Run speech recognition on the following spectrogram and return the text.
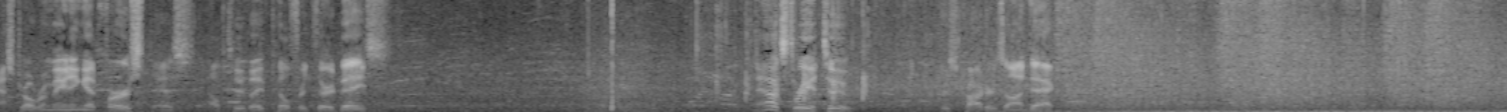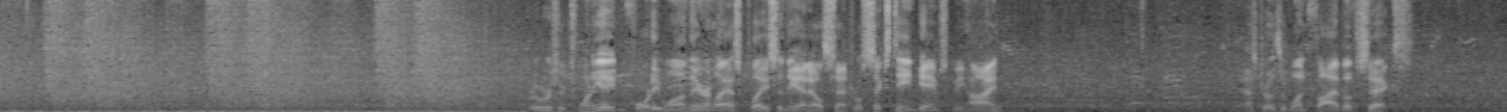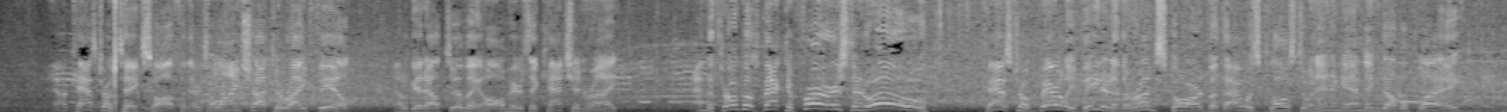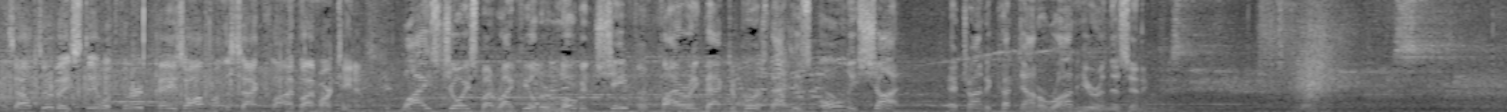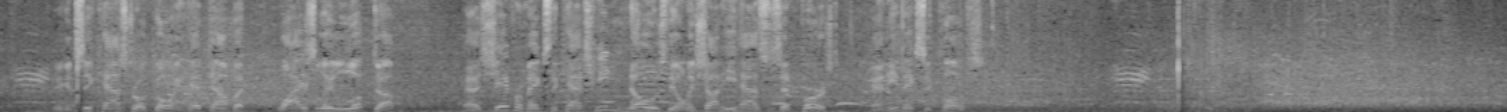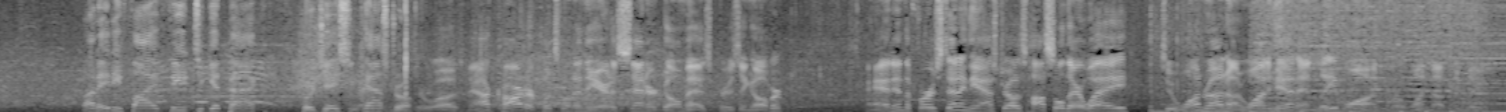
Castro remaining at first as Altuve pilfered third base. Now it's three and two. Chris Carter's on deck. Brewers are 28 and 41. They're in last place in the NL Central, 16 games behind. Astros have won five of six. Now Castro takes off, and there's a line shot to right field. That'll get Altuve home. Here's a catch in right. And the throw goes back to first, and whoa! Castro barely beat it, and the run scored, but that was close to an inning-ending double play. As Altuve's steal of third pays off on the sac fly by Martinez. Wise choice by right fielder Logan Schafer firing back to first. That his only shot at trying to cut down a run here in this inning. You can see Castro going head down, but wisely looked up. As Schafer makes the catch, he knows the only shot he has is at first, and he makes it close. About 85 feet to get back for Jason Castro. There was. Now Carter puts one in the air to center. Gomez cruising over. And in the first inning, the Astros hustle their way to one run on one hit and leave one for a 1 0 lead.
